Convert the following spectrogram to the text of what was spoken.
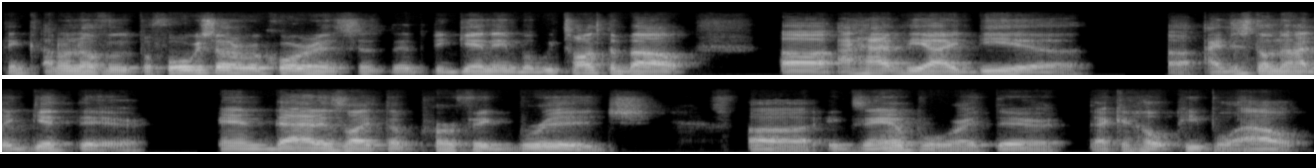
think, I don't know if it was before we started recording at the beginning, but we talked about, uh, I had the idea, uh, I just don't know how to get there and that is like the perfect bridge uh example right there that can help people out.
